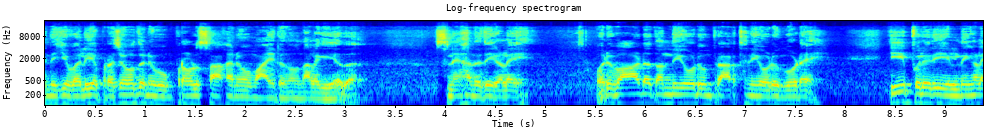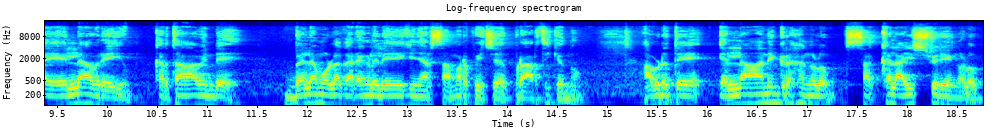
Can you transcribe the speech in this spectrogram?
എനിക്ക് വലിയ പ്രചോദനവും പ്രോത്സാഹനവുമായിരുന്നു നൽകിയത്. സ്നേഹനിധികളെ ഒരുപാട് നന്ദിയോടും പ്രാർത്ഥനയോടും കൂടെ ഈ പുലരിയിൽ നിങ്ങളെ എല്ലാവരെയും കർത്താവിന്റെ ബലമുള്ള കരങ്ങളിലേക്ക് ഞാൻ സമർപ്പിച്ച് പ്രാർത്ഥിക്കുന്നു. അവിടുത്തെ എല്ലാ അനുഗ്രഹങ്ങളും സകല ഐശ്വര്യങ്ങളും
